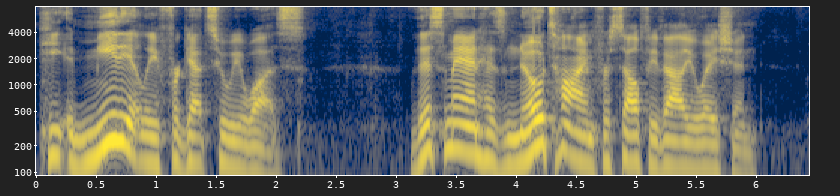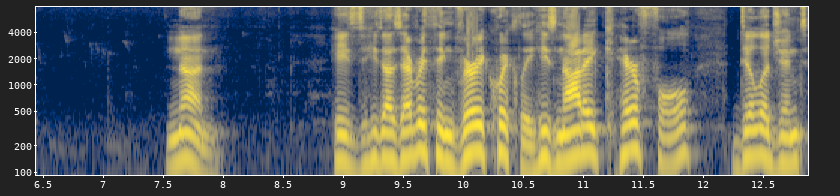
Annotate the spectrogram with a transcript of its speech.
he immediately forgets who he was. This man has no time for self evaluation. None. He's, he does everything very quickly. He's not a careful, diligent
